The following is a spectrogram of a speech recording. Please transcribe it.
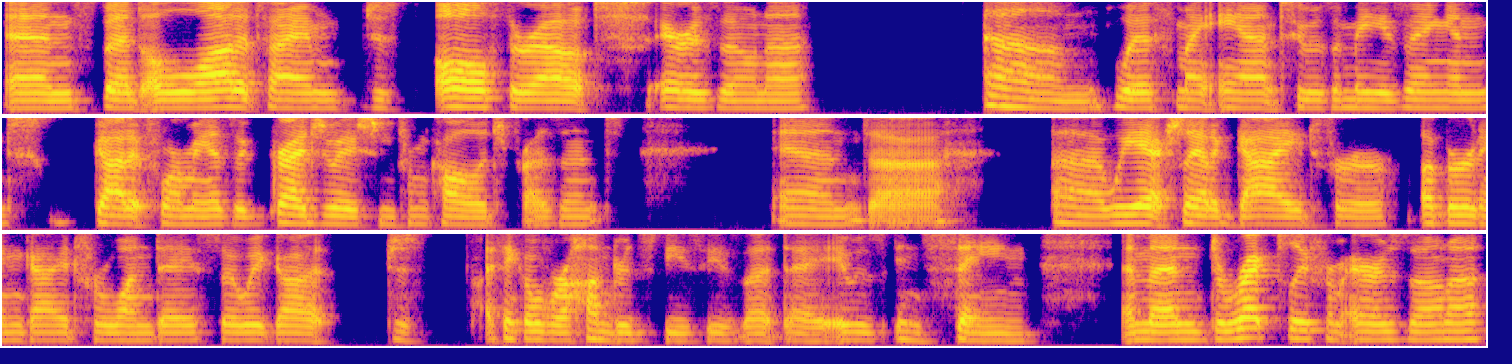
and spent a lot of time just all throughout Arizona um, with my aunt, who was amazing and got it for me as a graduation from college present. And uh, uh, we actually had a guide for a birding guide for one day. So we got just, I think, over 100 species that day. It was insane. And then directly from Arizona,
